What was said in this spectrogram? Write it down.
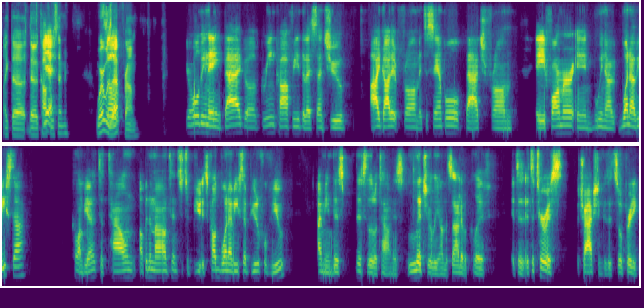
like the the coffee Yeah. sent me. Where was So- that from? You're holding a bag of green coffee that I sent you. I got it from, it's a sample batch from a farmer in Buena, Buena Vista, Colombia. It's a town up in the mountains. It's a be- it's called Buena Vista, beautiful view. I mean, this this little town is literally on the side of a cliff. It's a it's a tourist attraction because it's so pretty.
